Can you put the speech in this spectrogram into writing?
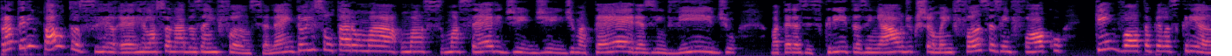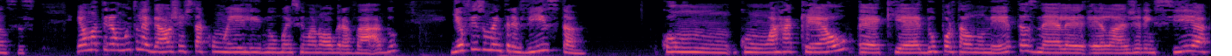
para terem pautas é, relacionadas à infância, né? Então eles soltaram uma, uma, uma série de, de, de matérias em vídeo, matérias escritas, em áudio, que chama Infâncias em Foco, quem vota pelas crianças. É um material muito legal, a gente está com ele no Mãe Sem Manual gravado. E eu fiz uma entrevista com, com a Raquel, é, que é do Portal Lunetas, né? Ela, é- ela gerencia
